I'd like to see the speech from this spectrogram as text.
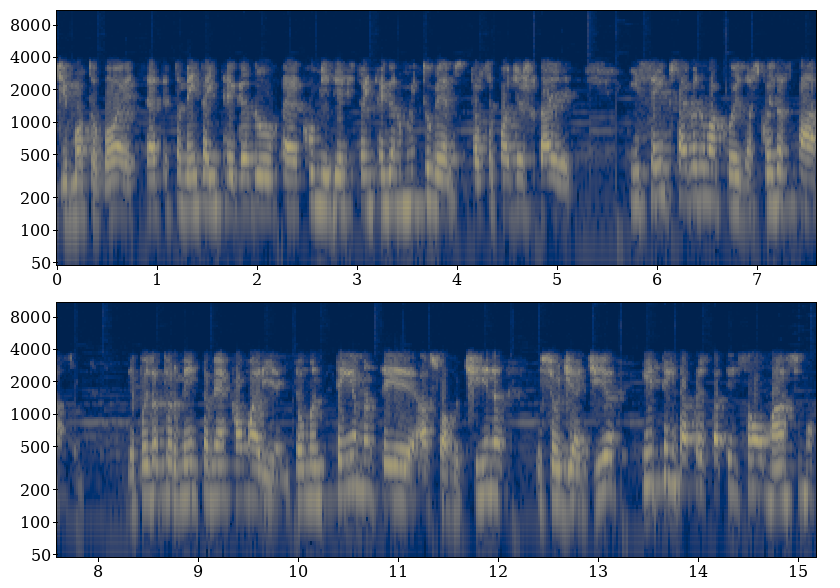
de motoboy, etc., também está entregando é, comida eles estão entregando muito menos, então você pode ajudar ele. E sempre saiba de uma coisa, as coisas passam depois da tormenta vem a calmaria. Então mantenha manter a sua rotina, o seu dia a dia e tentar prestar atenção ao máximo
